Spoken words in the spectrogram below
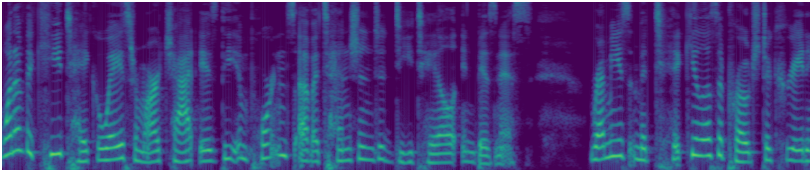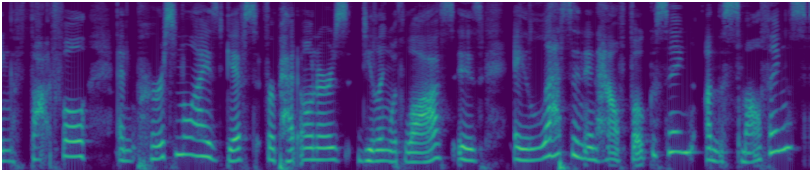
One of the key takeaways from our chat is the importance of attention to detail in business. Remy's meticulous approach to creating thoughtful and personalized gifts for pet owners dealing with loss is a lesson in how focusing on the small things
